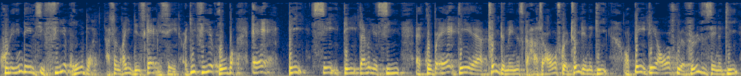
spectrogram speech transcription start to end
kunne inddeles i fire grupper, altså sådan rent videnskabeligt set. Og de fire grupper, A, B, C, D, der vil jeg sige, at gruppe A, det er tyngde mennesker, altså overskud af tyngdeenergi, og B, det er overskud af følelsesenergi,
